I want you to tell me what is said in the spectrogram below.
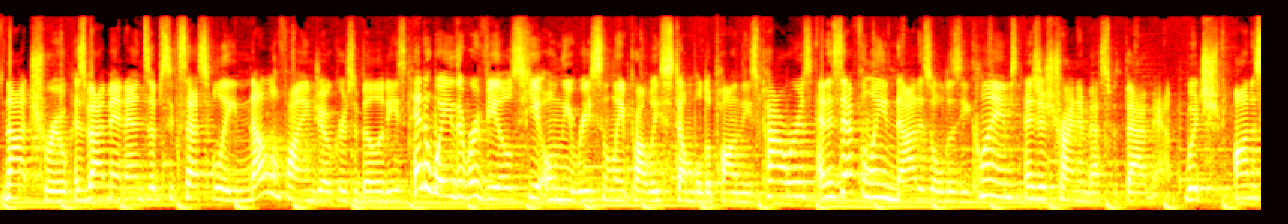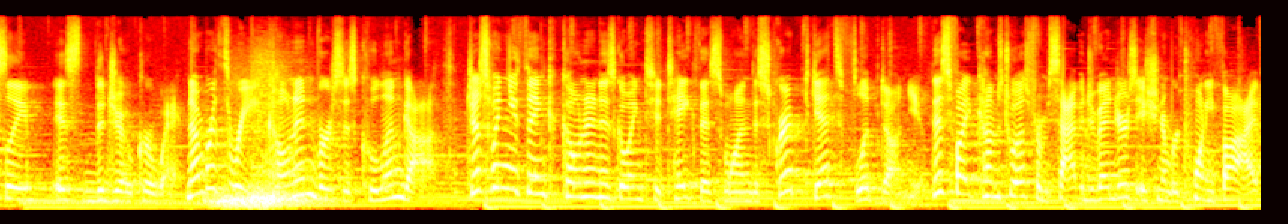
not true, as Batman ends up successfully nullifying Joker's abilities in a way that reveals he only recently probably stumbled upon these powers and is definitely not as old as he claims and is just trying to mess with Batman, which honestly is the Joker way. Number 3. Conan vs. Kulan Gath Just when you think Conan is going to take this one, the script gets flipped on you. This fight comes to us from Savage Avengers issue number 25,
